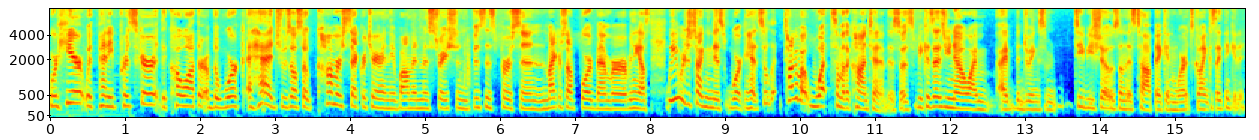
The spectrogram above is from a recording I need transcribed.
We're here with Penny Pritzker, the co-author of The Work Ahead. She was also Commerce Secretary in the Obama administration, business person, Microsoft board member, everything else. We were just talking this Work Ahead. So talk about what some of the content of this is, because as you know, I'm I've been doing some TV shows on this topic and where it's going, because I think it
